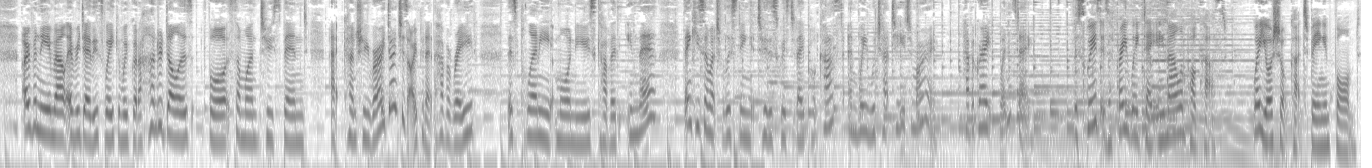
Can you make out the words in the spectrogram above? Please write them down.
Open the email every day this week, and we've got $100 for someone to spend at Country Road. Don't just open it, have a read. There's plenty more news covered in there. Thank you so much for listening to the Squiz Today podcast, and we will chat to you tomorrow. Have a great Wednesday. The Squiz is a free weekday email and podcast. We're your shortcut to being informed.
